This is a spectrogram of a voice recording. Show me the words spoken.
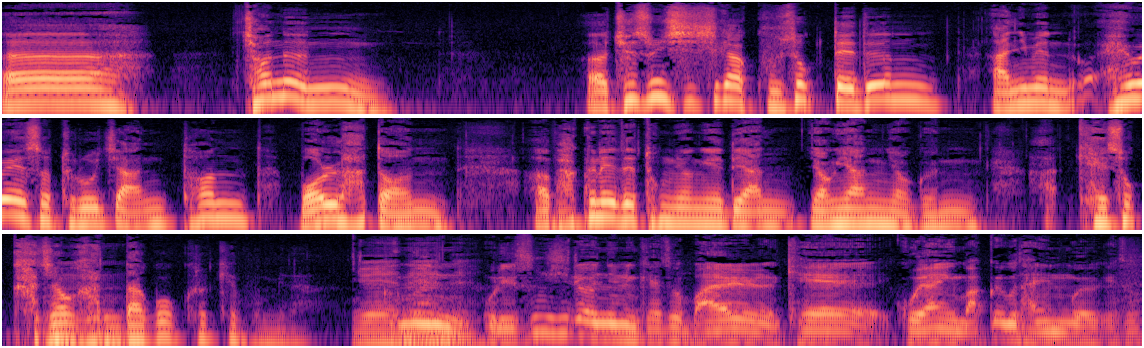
어, 저는 어, 최순실 씨가 구속되든 아니면 해외에서 들어오지 않던 뭘 하던 어, 박근혜 대통령에 대한 영향력은 아, 계속 가져간다고 그렇게 봅니다. 예, 그러면 우리 순실이 언니는 계속 말, 개, 고양이 막 끌고 다니는 거예요, 계속?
